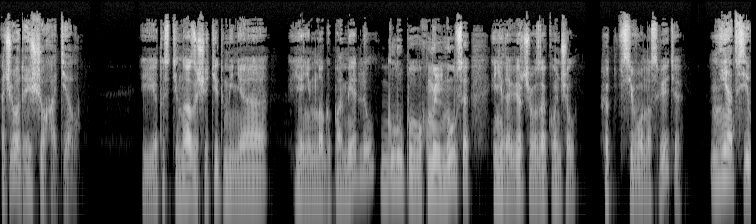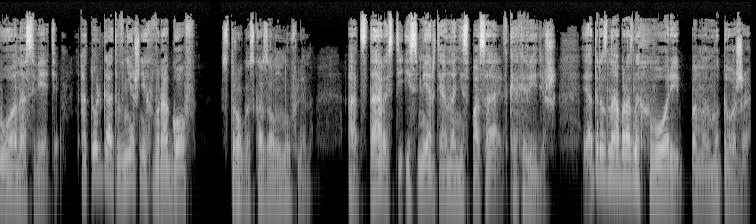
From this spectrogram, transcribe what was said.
А чего ты еще хотел?» «И эта стена защитит меня я немного помедлил, глупо ухмыльнулся и недоверчиво закончил. От всего на свете? Нет всего на свете, а только от внешних врагов, строго сказал Нуфлин. От старости и смерти она не спасает, как видишь, и от разнообразных хворей, по-моему, тоже.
